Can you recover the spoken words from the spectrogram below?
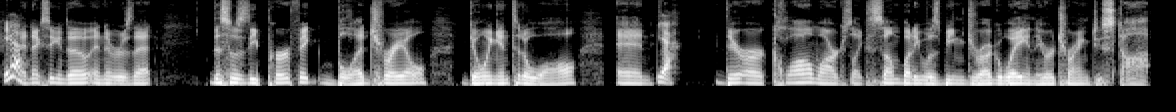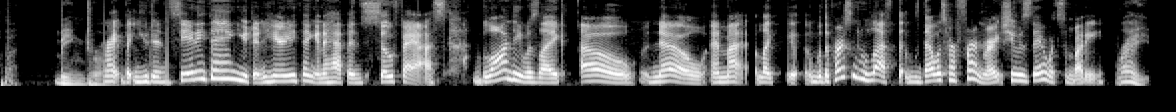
Yeah. and next thing you know and there was that this was the perfect blood trail going into the wall and Yeah. there are claw marks like somebody was being drug away and they were trying to stop being drugged Right. But you didn't see anything. You didn't hear anything. And it happened so fast. Blondie was like, oh, no. And my, like, uh, the person who left, that, that was her friend, right? She was there with somebody. right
